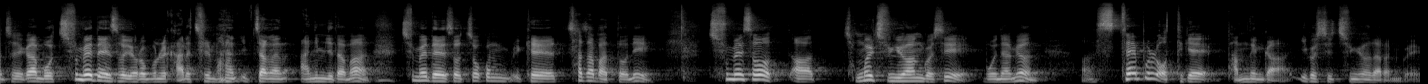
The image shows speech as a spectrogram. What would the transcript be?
제가 뭐 춤에 대해서 여러분을 가르칠 만한 입장은 아닙니다만 춤에 대해서 조금 이렇게 찾아봤더니 춤에서 아, 정말 중요한 것이 뭐냐면 스텝을 어떻게 밟는가 이것이 중요하다는 거예요.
